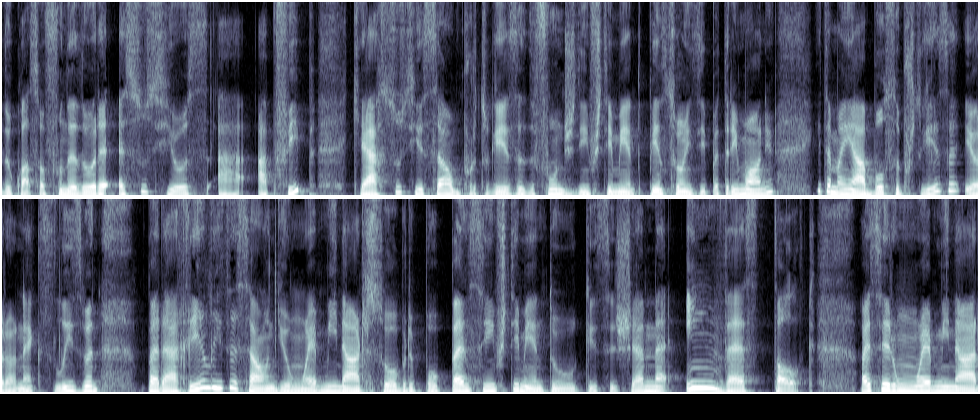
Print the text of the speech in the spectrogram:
do qual sou fundadora, associou-se à APFIP, que é a Associação Portuguesa de Fundos de Investimento, Pensões e Património, e também à Bolsa Portuguesa, Euronext Lisbon, para a realização de um webinar sobre poupança e investimento que se chama Invest Talk. Vai ser um webinar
